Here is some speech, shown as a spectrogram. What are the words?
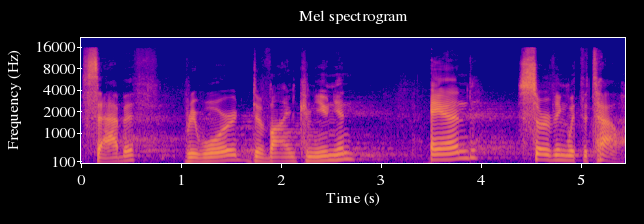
Sabbath, reward, divine communion and serving with the towel.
